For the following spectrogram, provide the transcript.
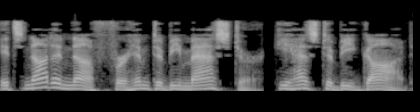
it's not enough for him to be master, he has to be God."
